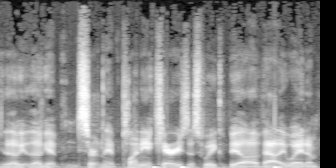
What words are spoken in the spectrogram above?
They'll, they'll get certainly plenty of carries this week. We'll be able to evaluate them.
